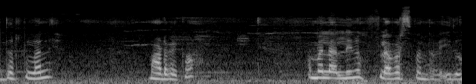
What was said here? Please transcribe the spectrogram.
ಇದ್ರಲ್ಲಿ ಮಾಡಬೇಕು. ಆಮೇಲೆ ಅಲ್ಲಿನೂ ಫ್ಲವರ್ಸ್ ಬಂದವೆ. ಇದು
